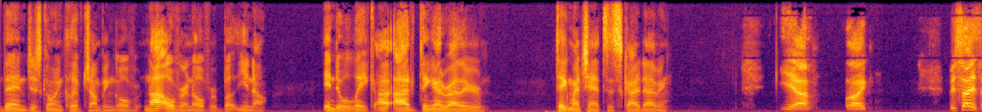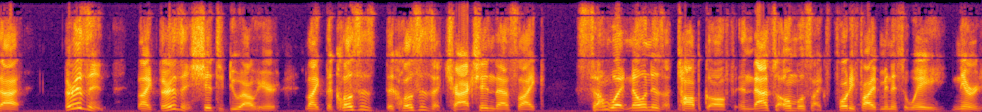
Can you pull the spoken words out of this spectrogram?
than just going cliff jumping over, not over and over, but you know, into a lake. I, I think I'd rather take my chances skydiving. Yeah, like besides that, there isn't like there isn't shit to do out here. Like the closest the closest attraction that's like somewhat known as a Top Golf, and that's almost like 45 minutes away near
